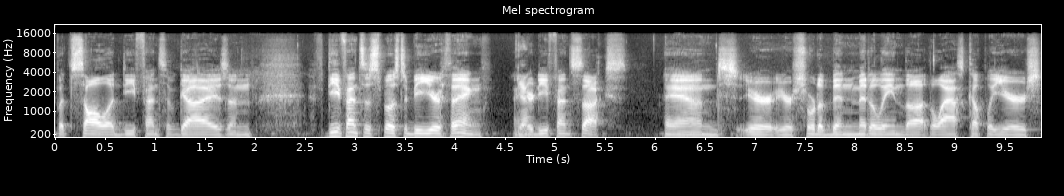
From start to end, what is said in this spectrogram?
but solid defensive guys, and defense is supposed to be your thing, and your defense sucks, and you're you're sort of been middling the the last couple of years.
